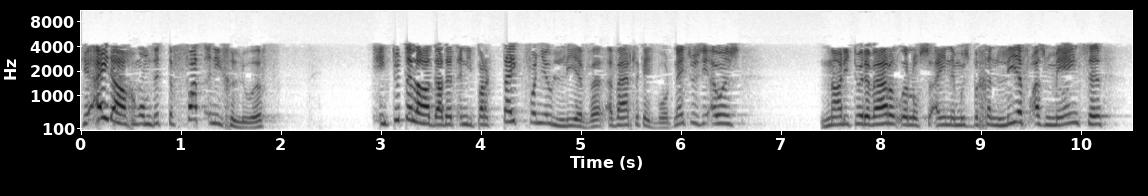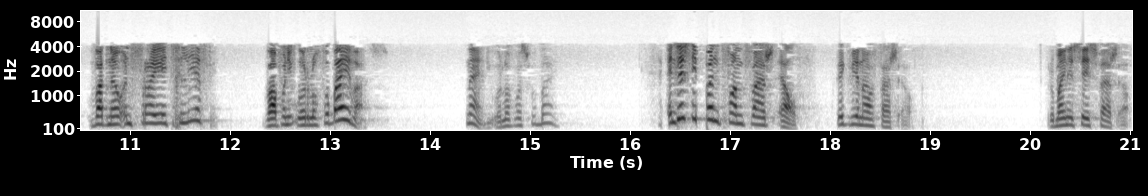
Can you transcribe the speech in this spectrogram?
die uitdaging om dit te vat in die geloof en toe te laat dat dit in die praktyk van jou lewe 'n werklikheid word. Net soos die ouens na die Tweede Wêreldoorlog se einde moes begin leef as mense wat nou in vryheid geleef het, waarvan die oorlog verby was. Nee, die oorlog was verby. En dis die punt van vers 11. Kyk weer na vers 11. Romeine 6 vers 11.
